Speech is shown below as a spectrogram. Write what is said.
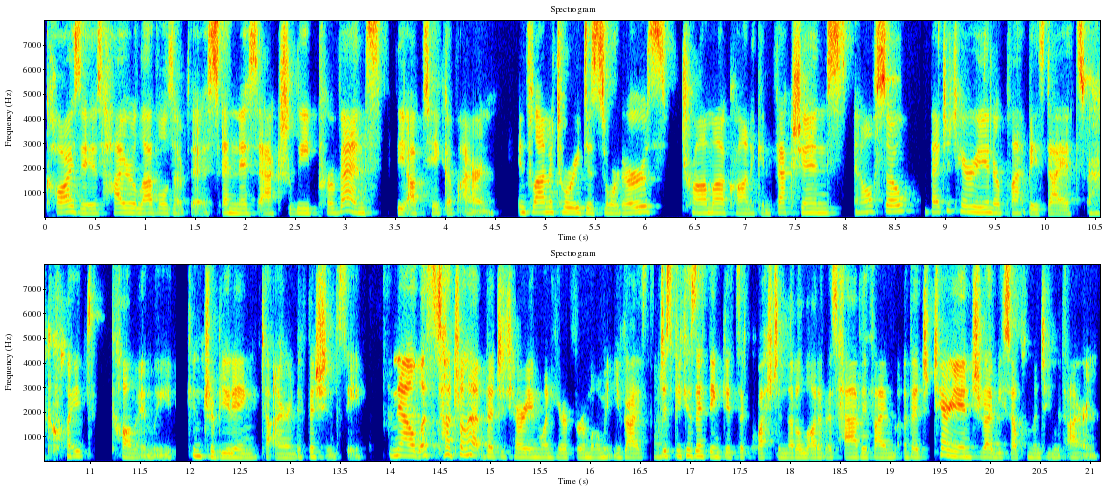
causes higher levels of this. And this actually prevents the uptake of iron. Inflammatory disorders, trauma, chronic infections, and also vegetarian or plant based diets are quite commonly contributing to iron deficiency. Now, let's touch on that vegetarian one here for a moment, you guys, just because I think it's a question that a lot of us have. If I'm a vegetarian, should I be supplementing with iron?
